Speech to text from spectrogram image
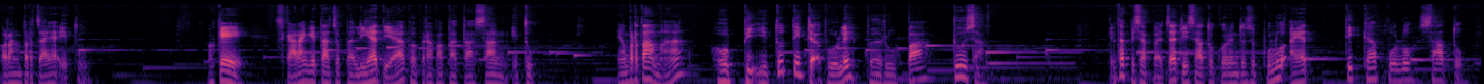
orang percaya itu. Oke, sekarang kita coba lihat ya beberapa batasan itu. Yang pertama, hobi itu tidak boleh berupa dosa. Kita bisa baca di 1 Korintus 10 ayat 31.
